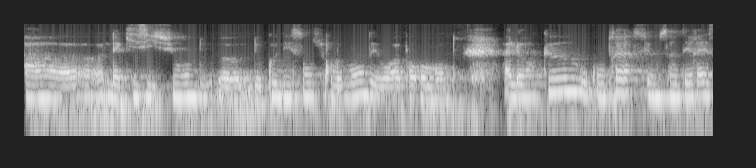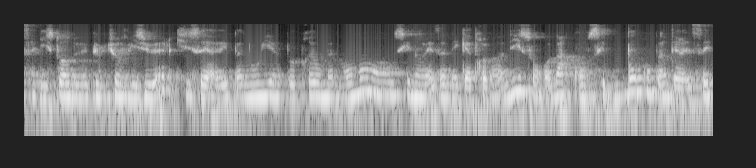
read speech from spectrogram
à l'acquisition de, euh, de, connaissances sur le monde et au rapport au monde. Alors que, au contraire, si on s'intéresse à l'histoire de la culture visuelle, qui s'est épanouie à peu près au même moment, hein, aussi dans les années 90, on remarque qu'on s'est beaucoup intéressé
